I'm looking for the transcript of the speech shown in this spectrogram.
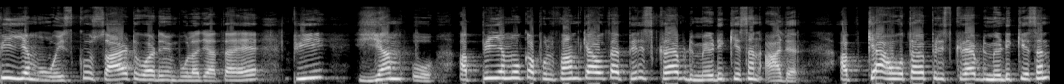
पीएमओ इसको शार्ट वर्ड में बोला जाता है पी एम ओ अब पीएमओ का फुल फॉर्म क्या होता है? प्रिस्क्राइब्ड मेडिकेशन आर्डर अब क्या होता है प्रिस्क्राइब्ड मेडिकेशन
